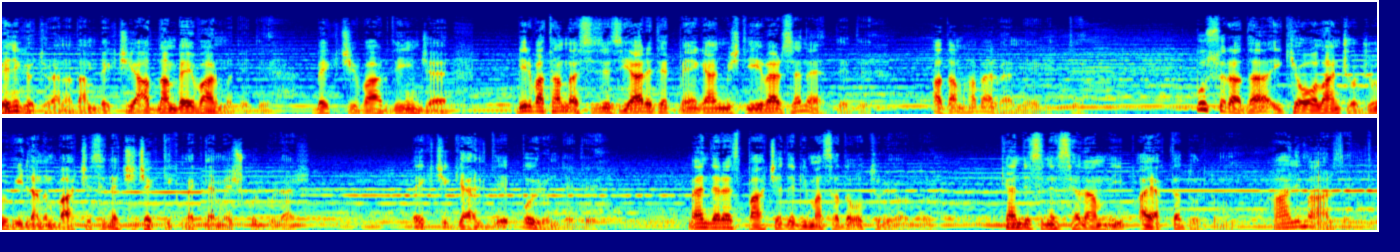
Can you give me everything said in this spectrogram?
Beni götüren adam bekçiye Adnan Bey var mı dedi. Bekçi var deyince bir vatandaş sizi ziyaret etmeye gelmiş versene dedi. Adam haber vermeye gitti. Bu sırada iki oğlan çocuğu villanın bahçesine çiçek dikmekle meşguldüler. Bekçi geldi, buyurun dedi. Menderes bahçede bir masada oturuyordu. Kendisini selamlayıp ayakta durdum. Halimi arz ettim.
